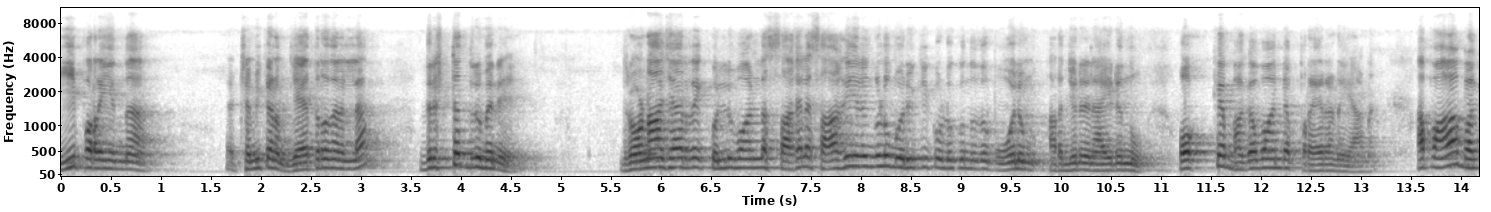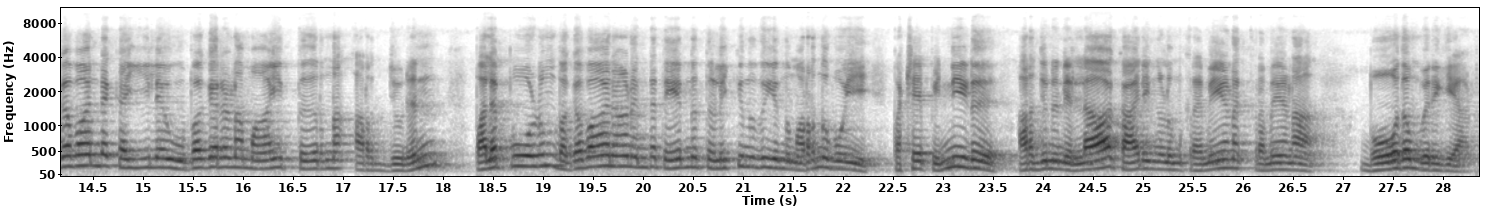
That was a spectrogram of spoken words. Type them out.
ഈ പറയുന്ന ക്ഷമിക്കണം ജയദ്രഥനല്ല ദൃഷ്ടദ്രുമന് ദ്രോണാചാര്യരെ കൊല്ലുവാനുള്ള സകല സാഹചര്യങ്ങളും ഒരുക്കി കൊടുക്കുന്നത് പോലും അർജുനനായിരുന്നു. ഒക്കെ ഭഗവാന്റെ പ്രേരണയാണ്. അപ്പൊ ആ ഭഗവാന്റെ കയ്യിലെ ഉപകരണമായി തീർന്ന അർജുനൻ പലപ്പോഴും ഭഗവാനാണ് എന്റെ തേരിനെ തെളിക്കുന്നത് എന്ന് മറന്നുപോയി. പക്ഷേ പിന്നീട് അർജുനൻ എല്ലാ കാര്യങ്ങളും ക്രമേണ ക്രമേണ ബോധം വരികയാണ്.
